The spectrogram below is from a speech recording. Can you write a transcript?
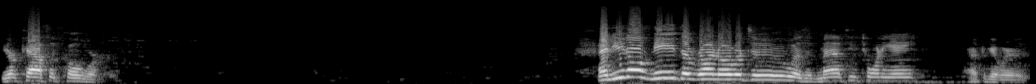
your Catholic co-workers. And you don't need to run over to, was it Matthew 28? I forget where it is.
